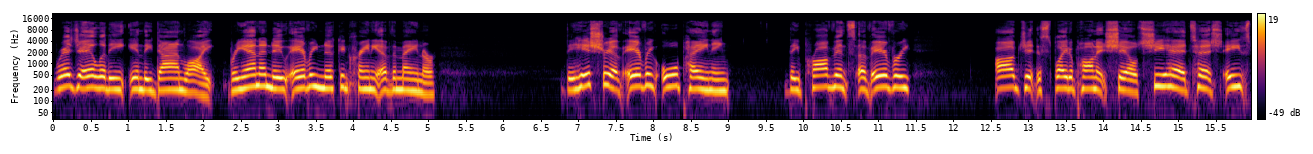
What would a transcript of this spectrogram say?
regality in the dying light. Brianna knew every nook and cranny of the manor the history of every oil painting, the province of every object displayed upon its shelves. She had touched each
